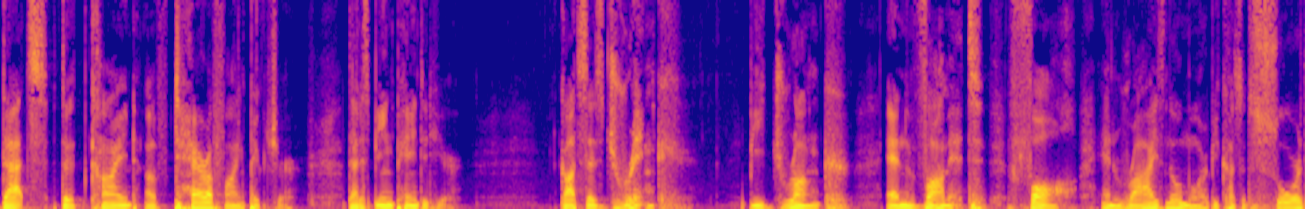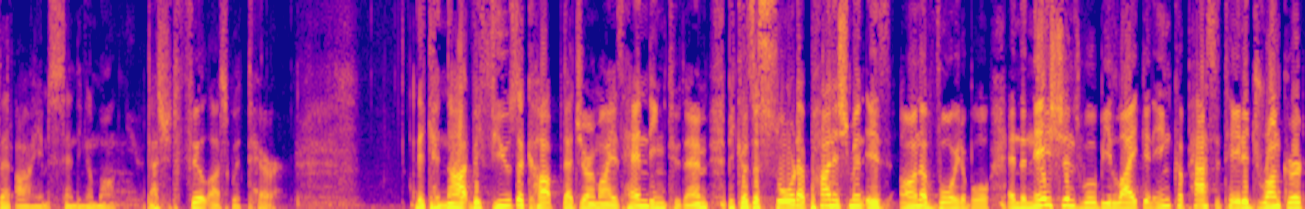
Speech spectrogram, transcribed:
That's the kind of terrifying picture that is being painted here. God says, Drink, be drunk, and vomit, fall, and rise no more because of the sword that I am sending among you. That should fill us with terror. They cannot refuse the cup that Jeremiah is handing to them because the sword of punishment is unavoidable, and the nations will be like an incapacitated drunkard,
